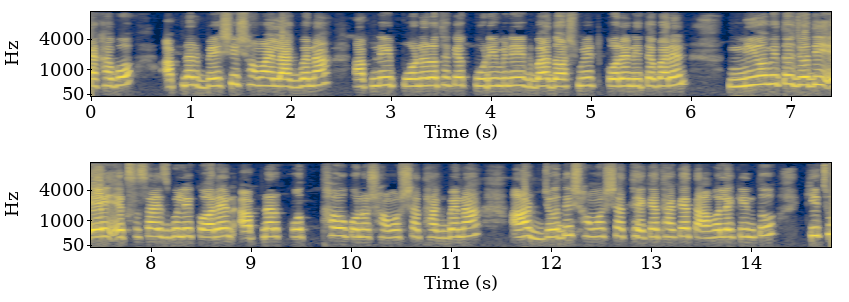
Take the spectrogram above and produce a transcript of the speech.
দেখাবো। আপনার বেশি সময় লাগবে না। আপনি পনেরো থেকে কুড়ি মিনিট বা দশ মিনিট করে নিতে পারেন। নিয়মিত যদি এই এক্সারসাইজগুলি করেন, আপনার কোথাও কোনো সমস্যা থাকবে না। আর যদি সমস্যা থেকে থাকে, তাহলে কিন্তু কিছু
